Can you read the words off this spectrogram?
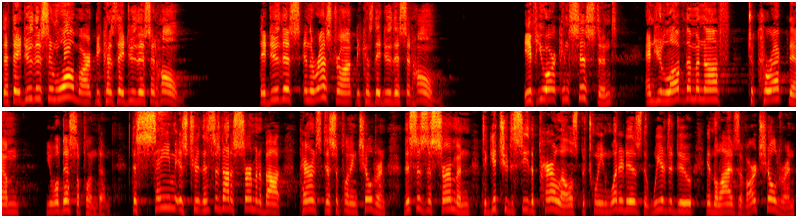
that they do this in Walmart because they do this at home? They do this in the restaurant because they do this at home. If you are consistent and you love them enough to correct them, you will discipline them. The same is true. This is not a sermon about parents disciplining children. This is a sermon to get you to see the parallels between what it is that we are to do in the lives of our children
